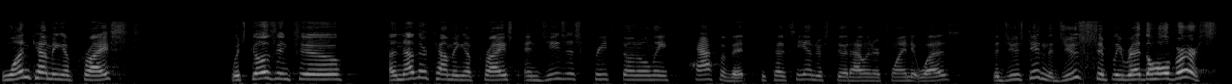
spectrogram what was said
one coming of Christ, which goes into another coming of Christ, and Jesus preached on only half of it because he understood how intertwined it was. The Jews didn't. The Jews simply read the whole verse.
